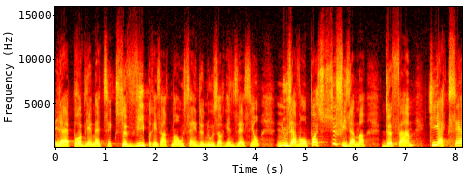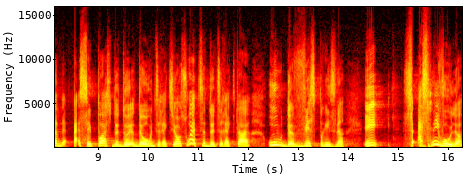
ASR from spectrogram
la, problématique se vit présentement au sein de nos organisations. Nous n'avons pas suffisamment de femmes qui accèdent à ces postes de, de haute direction, soit à titre de directeur ou de vice-président. Et à ce niveau-là,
